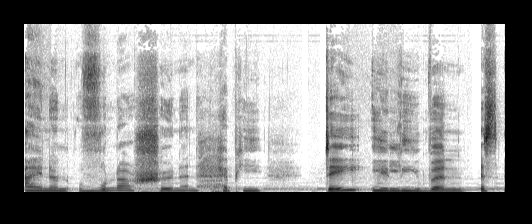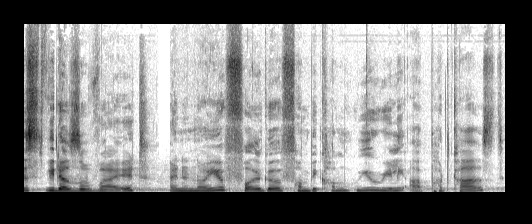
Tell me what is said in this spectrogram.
Einen wunderschönen Happy Day, ihr Lieben. Es ist wieder soweit. Eine neue Folge vom Become Who You Really Are Podcast.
